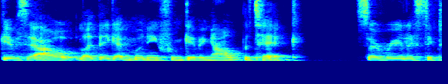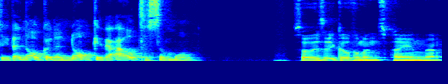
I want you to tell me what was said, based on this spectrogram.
gives it out like they get money from giving out the tick. So realistically, they're not going to not give it out to someone. So is it governments paying them?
